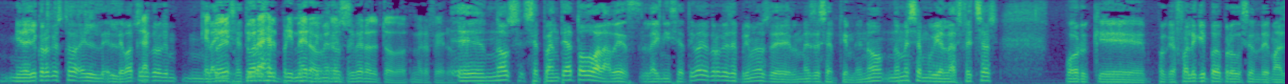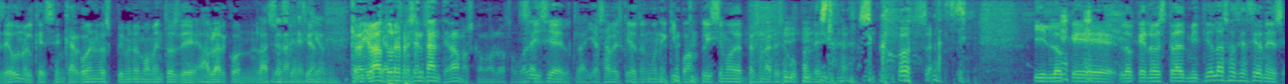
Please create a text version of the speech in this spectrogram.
mira, yo creo que esto, el, debate, yo creo que, la tú, iniciativa tú eres el primero, el primero de todos, me refiero. Eh, no, se, plantea todo a la vez. La iniciativa yo creo que es de primeros del mes de septiembre. No, no me sé muy bien las fechas porque porque fue el equipo de producción de más de uno el que se encargó en los primeros momentos de hablar con la asociación. que lo lleva tu representante, vamos, como los futbolistas. Sí, sí, claro, ya sabes que yo tengo un equipo amplísimo de personas que se ocupan de estas cosas. Y lo que, lo que nos transmitió la asociación es,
